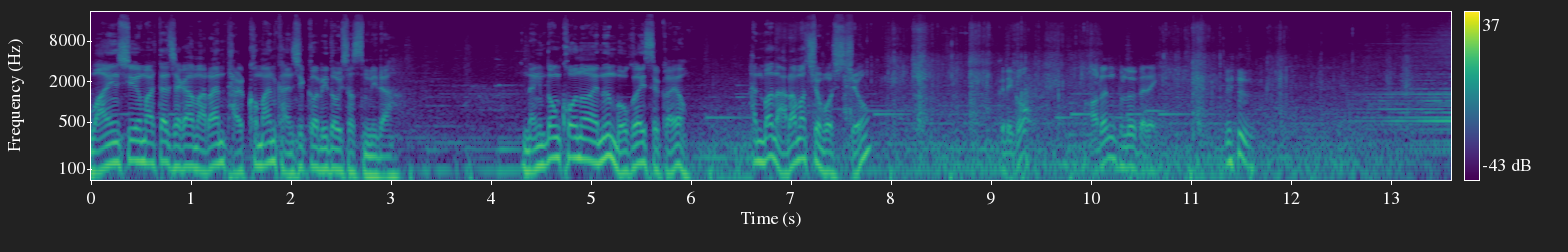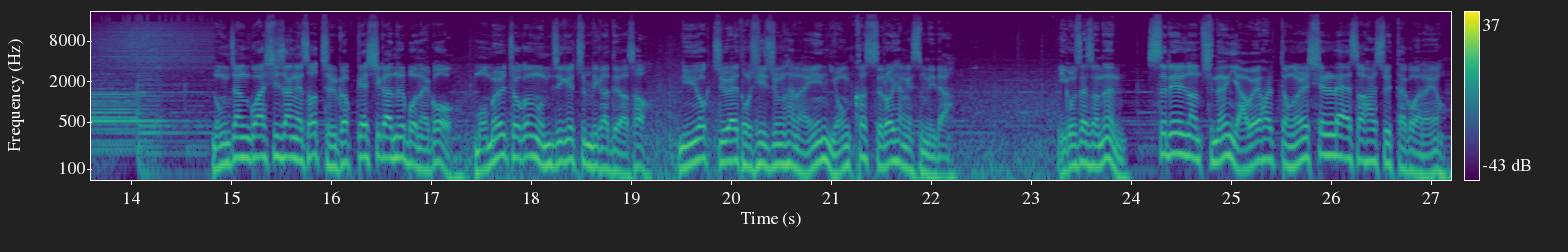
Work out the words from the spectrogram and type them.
와인 시음할 때 제가 말한 달콤한 간식거리도 있었습니다. 냉동 코너에는 뭐가 있을까요? 한번 알아맞혀 보시죠. 그리고 얼은 블루베리. 농장과 시장에서 즐겁게 시간을 보내고 몸을 조금 움직일 준비가 되어서 뉴욕주의 도시 중 하나인 용커스로 향했습니다. 이곳에서는 스릴 넘치는 야외 활동을 실내에서 할 수 있다고 하네요.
